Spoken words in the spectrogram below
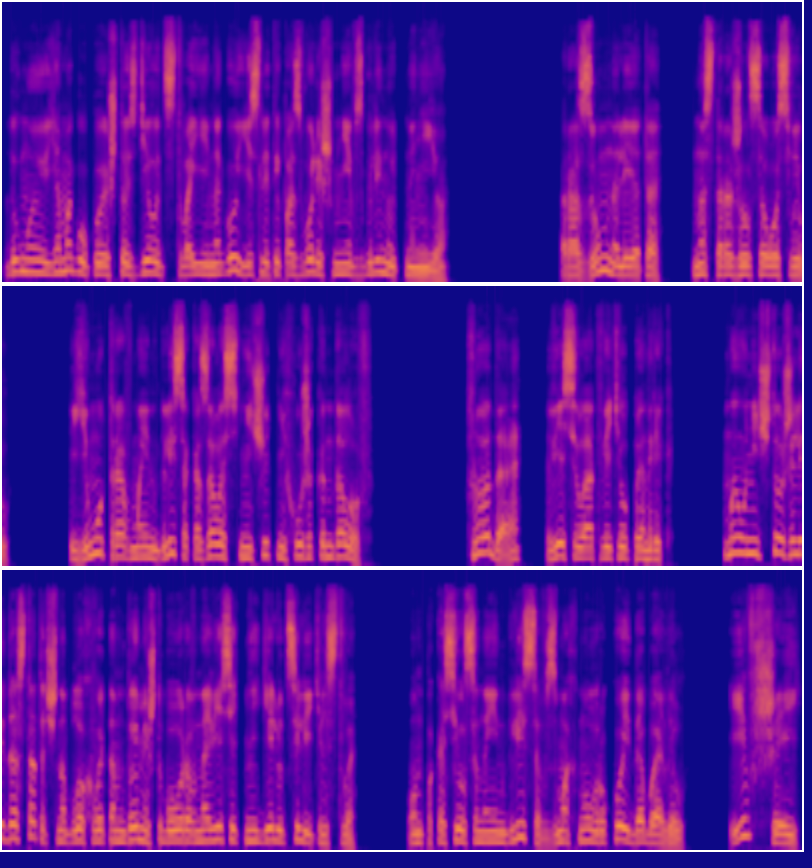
Думаю, я могу кое-что сделать с твоей ногой, если ты позволишь мне взглянуть на нее. «Разумно ли это?» — насторожился Освил. Ему травма Инглис оказалась ничуть не хуже кандалов. «О да», — весело ответил Пенрик. «Мы уничтожили достаточно блох в этом доме, чтобы уравновесить неделю целительства». Он покосился на Инглиса, взмахнул рукой и добавил. «И в шей».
